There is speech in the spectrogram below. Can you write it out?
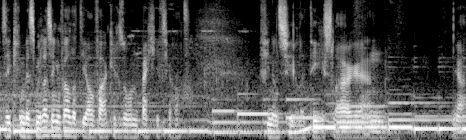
zeker in Besmila zijn geval, dat hij al vaker zo'n pech heeft gehad. Financiële tegenslagen en ja,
